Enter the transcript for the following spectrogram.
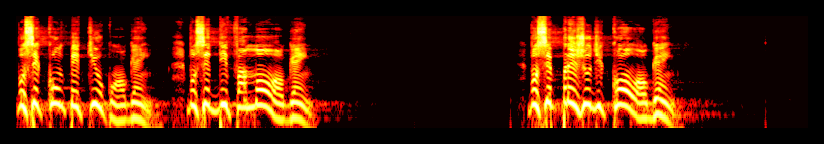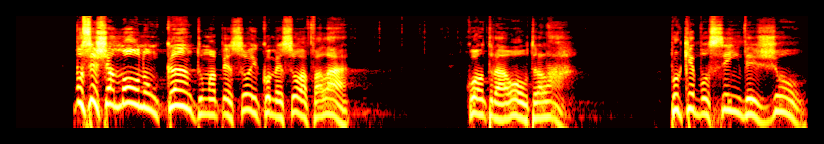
você competiu com alguém, você difamou alguém, você prejudicou alguém. Você chamou num canto uma pessoa e começou a falar contra a outra lá, porque você invejou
